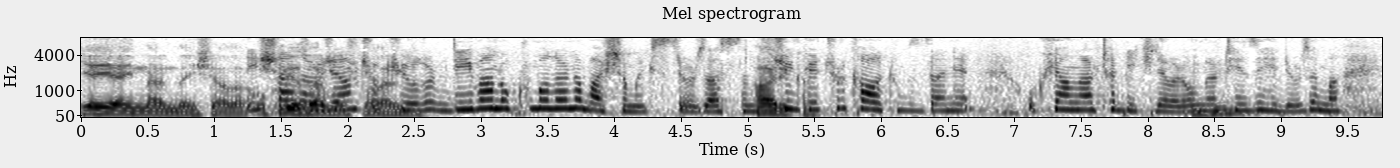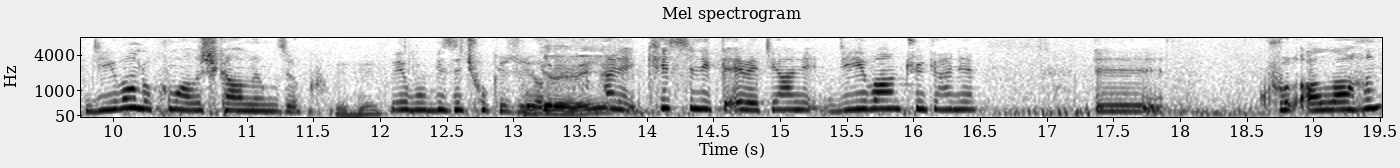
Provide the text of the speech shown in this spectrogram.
yayınlarında inşallah. İnşallah yazar hocam çok iyi buluşmalarında. olur. Divan okumalarına başlamak istiyoruz aslında. Harika. Çünkü Türk halkımızda hani okuyanlar tabii ki de var. Onları tenzih ediyoruz ama divan okuma alışkanlığımız yok. Ve bu bizi çok üzüyor. geleneği- Hani kesinlikle evet yani divan çünkü hani e, kul- Allah'ın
